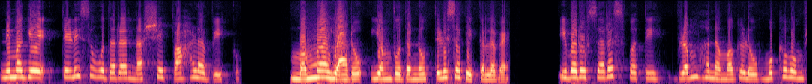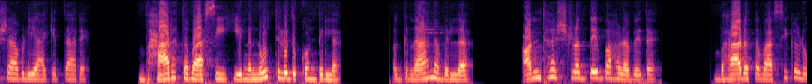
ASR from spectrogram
ನಿಮಗೆ ತಿಳಿಸುವುದರ ನಶೆ ಬಹಳ ಬೇಕು. ಮಮ್ಮ ಯಾರು ಎಂಬುದನ್ನು ತಿಳಿಸಬೇಕಲ್ಲವೇ? ಇವರು ಸರಸ್ವತಿ ಬ್ರಹ್ಮನ ಮಗಳು ಮುಖವಂಶಾವಳಿಯಾಗಿದ್ದಾರೆ. ಭಾರತವಾಸಿ ಏನನ್ನೂ ತಿಳಿದುಕೊಂಡಿಲ್ಲ. ಜ್ಞಾನವಿಲ್ಲ ಅಂಧಶ್ರದ್ಧೆ ಬಹಳವಿದೆ. ಭಾರತವಾಸಿಗಳು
